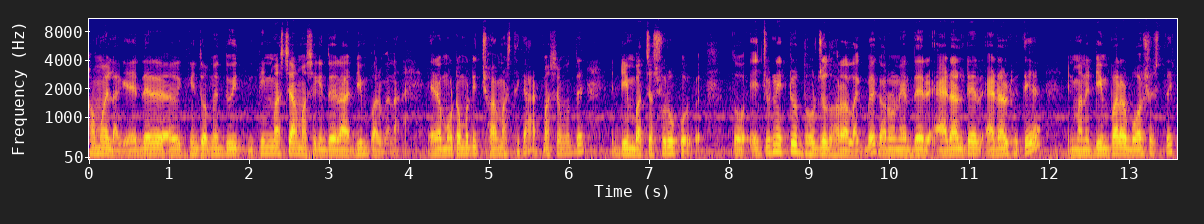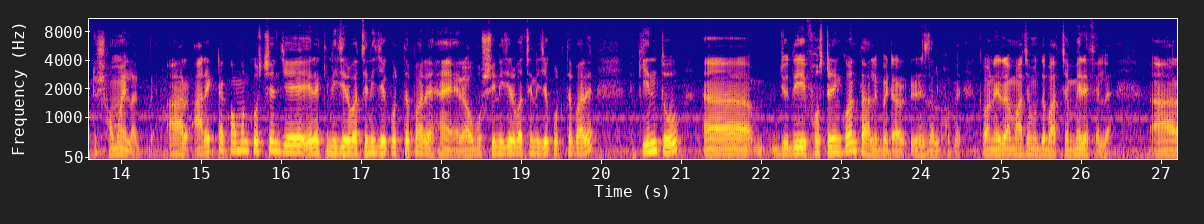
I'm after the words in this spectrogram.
সময় লাগে। এদের কিন্তু আপনার দুই, তিন মাস, চার মাসে কিন্তু এরা ডিম পারবে না। এরা মোটামুটি ছয় মাস থেকে আট মাসের মধ্যে ডিম বাচ্চা শুরু করবে। তো এর জন্য একটু ধৈর্য ধরা লাগবে, কারণ এদের অ্যাডাল্টের অ্যাডাল্ট হইতে মানে ডিম পাড়ার বয়স আসতে একটু সময় লাগবে। আর আরেকটা কমন কোশ্চেন যে, এরা কি নিজের বাচ্চা নিজে করতে পারে? হ্যাঁ এরা অবশ্যই নিজের বাচ্চা নিজে করতে পারে। কিন্তু যদি ফোস্টারিং করেন, তাহলে বেটার রেজাল্ট হবে। কারণ এরা মাঝে মধ্যে বাচ্চা মেরে ফেলে। আর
